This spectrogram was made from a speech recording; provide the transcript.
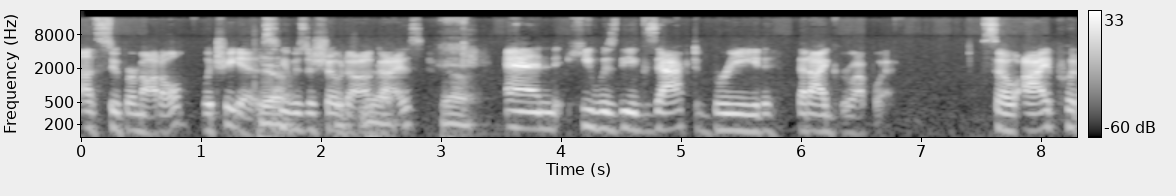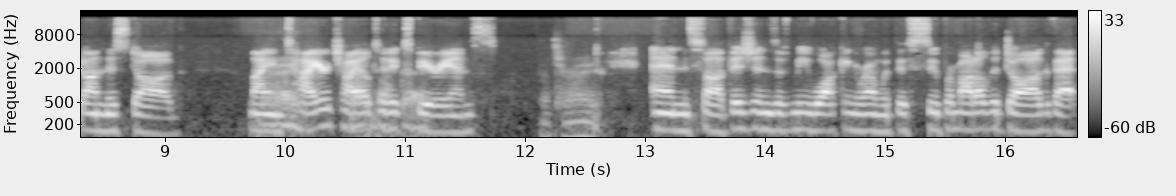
a supermodel, which he is. Yeah. He was a show dog, Yeah. guys. Yeah. and he was the exact breed that I grew up with. So I put on this dog my Right. entire childhood experience. that. That's right. and saw visions of me walking around with this supermodel of a dog that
